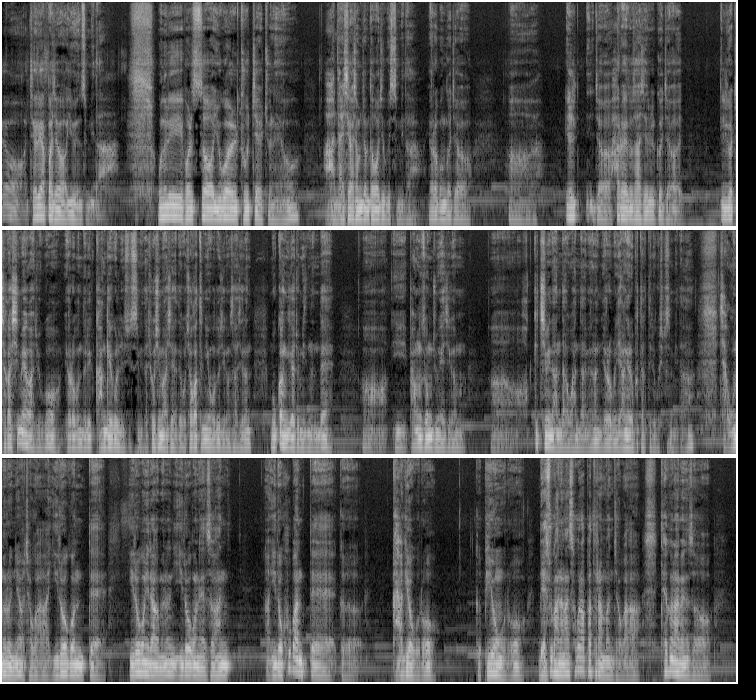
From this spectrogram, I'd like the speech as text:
안녕하세요. 제리 아빠 저 유연수입니다. 오늘이 벌써 6월 둘째 주네요. 아, 날씨가 점점 더워지고 있습니다. 여러분, 그저, 어, 일, 저, 하루에도 사실 그저, 일교차가 심해가지고 여러분들이 감기에 걸릴 수 있습니다. 조심하셔야 되고, 저 같은 경우도 지금 사실은 목감기가 좀 있는데, 어, 이 방송 중에 지금, 어, 헛 기침이 난다고 한다면은 여러분 양해를 부탁드리고 싶습니다. 자, 오늘은요, 저가 1억 원대, 1억 원이라 하면은 1억 원에서 한 아, 1억 후반대 그 가격으로 그 비용으로 매수 가능한 서울 아파트를 한번 저가 퇴근하면서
